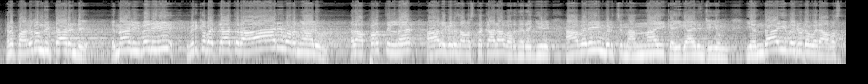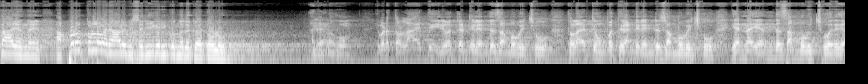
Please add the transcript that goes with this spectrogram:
അങ്ങനെ പലതും കിട്ടാറുണ്ട്. എന്നാൽ ഇവർ ഇവർക്ക് പറ്റാത്തത് ആര് പറഞ്ഞാലും അത് അപ്പുറത്തുള്ള ആളുകൾ സമസ്തക്കാരാ പറഞ്ഞതെങ്കിൽ അവരെയും വിളിച്ച് നന്നായി കൈകാര്യം ചെയ്യും. എന്താ ഇവരുടെ ഒരവസ്ഥ എന്ന് അപ്പുറത്തുള്ള ഒരാൾ വിശദീകരിക്കുന്നത് കേട്ടോളൂ. ഒരളവും ഇവിടെ തൊള്ളായിരത്തി ഇരുപത്തി എട്ടിൽ എന്ത് സംഭവിച്ചു? തൊള്ളായിരത്തി മുപ്പത്തിരണ്ടിൽ എന്ത് സംഭവിച്ചു? എന്ന എന്ത് സംഭവിച്ചു ഒരു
